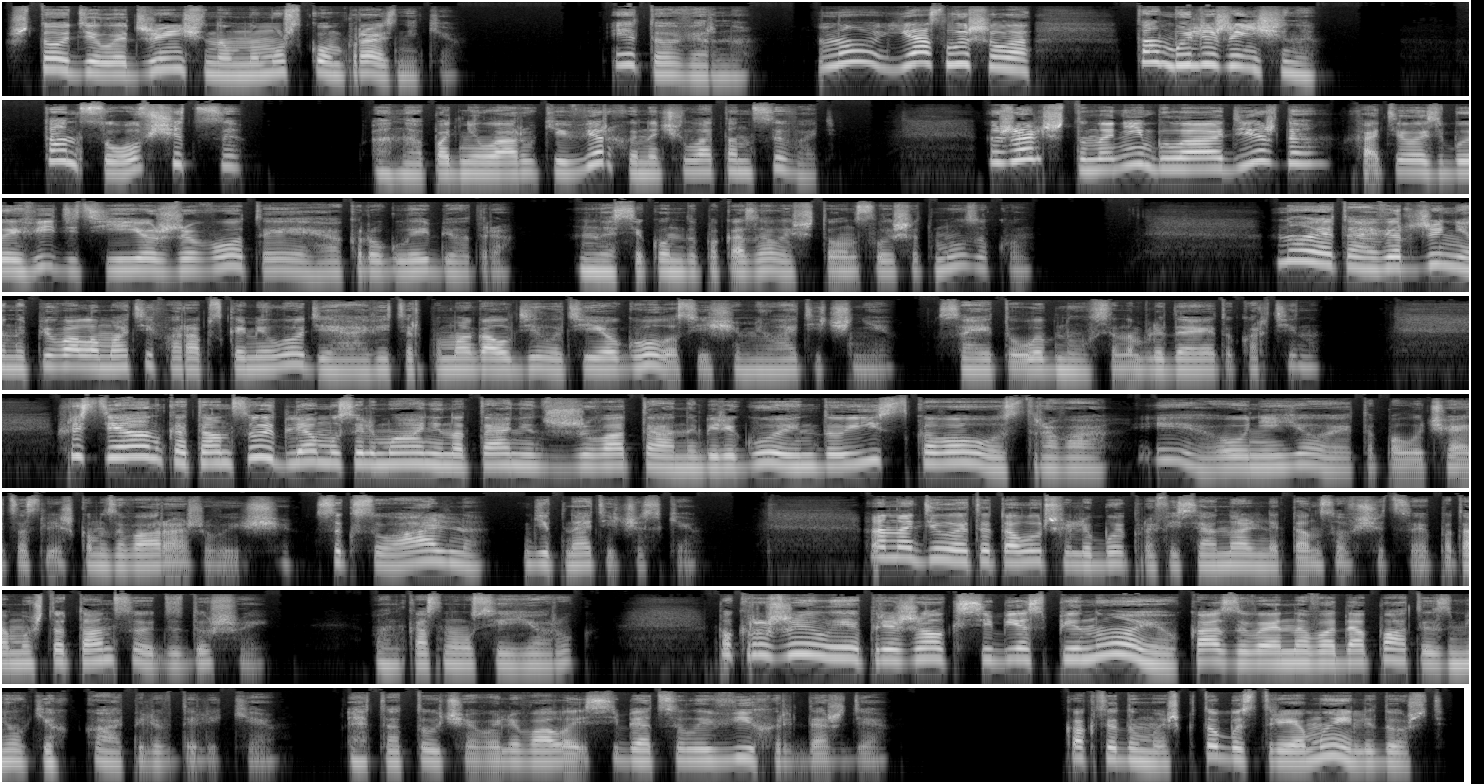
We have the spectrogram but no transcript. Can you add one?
Что делать женщинам на мужском празднике? И то верно. Ну, я слышала, там были женщины. Танцовщицы. Она подняла руки вверх и начала танцевать. Жаль, что на ней была одежда. Хотелось бы видеть ее живот и округлые бедра. На секунду показалось, что он слышит музыку. Но это Вирджиния напевала мотив арабской мелодии, а ветер помогал делать ее голос еще мелодичнее. Саид улыбнулся, наблюдая эту картину. Христианка танцует для мусульманина танец живота на берегу индуистского острова. И у нее это получается слишком завораживающе, сексуально, гипнотически. Она делает это лучше любой профессиональной танцовщицы, потому что танцует с душой. Он коснулся ее рук, покружил и прижал к себе спиной, указывая на водопад из мелких капель вдалеке. Эта туча выливала из себя целый вихрь дождя. «Как ты думаешь, кто быстрее, мы или дождь?»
